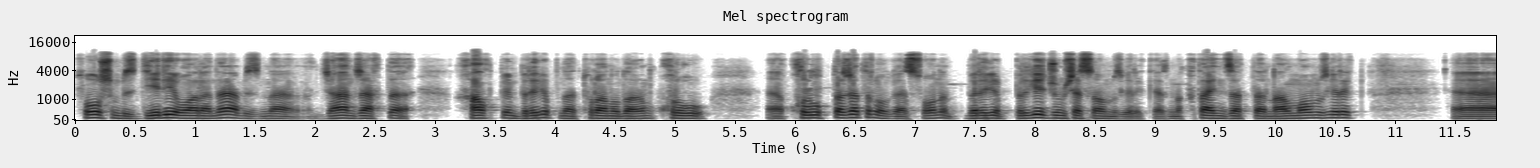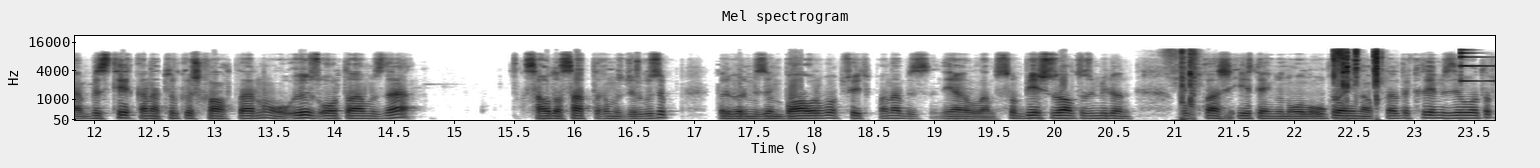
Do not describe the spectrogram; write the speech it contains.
Сол үшін біз дереу арада біз мына жан жақты халықпен бірігіп мына туран одағын құру құрылып та жатыр ғой қазір. Соны бірігіп бірге жұмыс жасауымыз керек қазір. Мына қытайдың заттарын алмауымыз керек. Ә, біз тек қана түркіш халықтарының өз ортамызда сауда саттығымызды жүргізіп бір бірімізбен бауыр болып сөйтіп қана біз не аламыз сол бес жүз алты жүз миллион ұлтқа ертеңгі күні ол украиналықтар да кіреміз деп отыр.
